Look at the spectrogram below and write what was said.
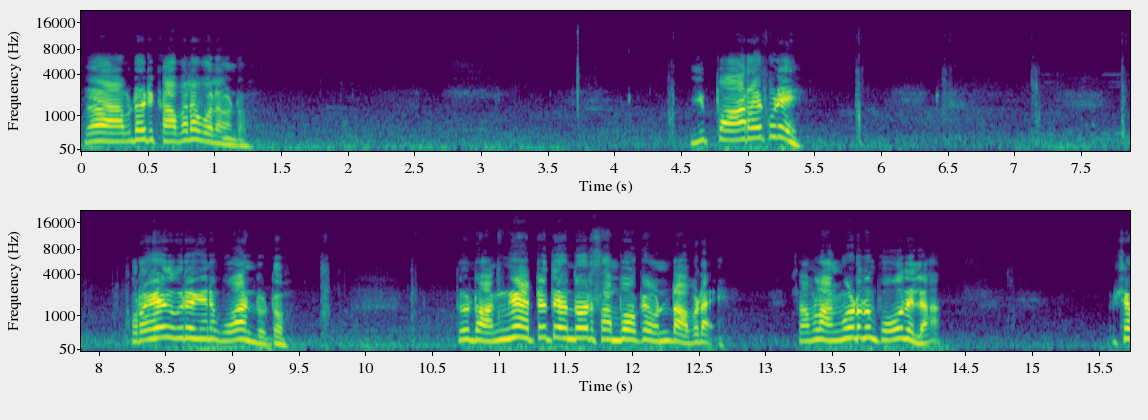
ഇതാ അവിടെ ഒരു കവല പോലെ കണ്ടോ? ഈ പാറയിൽ കൂടെ കുറേ ദൂരം ഇങ്ങനെ പോകാനുണ്ട് കേട്ടോ. ഇതുകൊണ്ട് അങ്ങേ അറ്റത്ത് എന്തോ ഒരു സംഭവമൊക്കെ ഉണ്ട് അവിടെ. പക്ഷെ നമ്മൾ അങ്ങോട്ടൊന്നും പോകുന്നില്ല. പക്ഷെ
